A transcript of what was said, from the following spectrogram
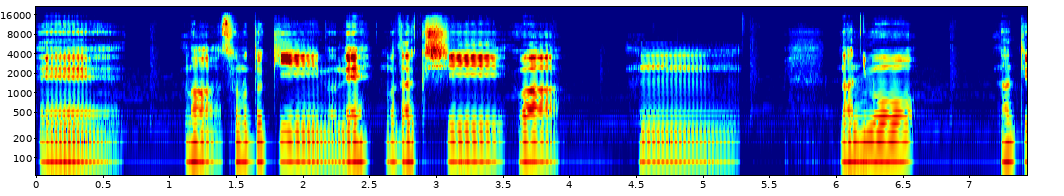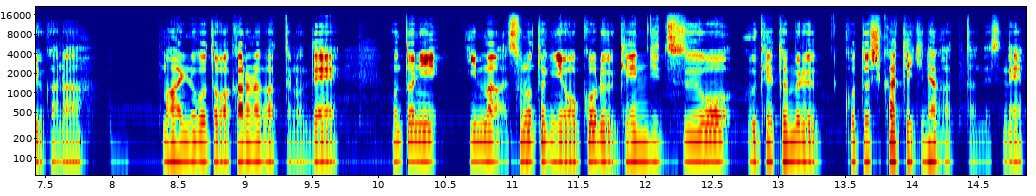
えー、まあ、その時のね、私は、うん、何も、なんていうかな、周りのことわからなかったので、本当に今、その時に起こる現実を受け止めることしかできなかったんですね。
